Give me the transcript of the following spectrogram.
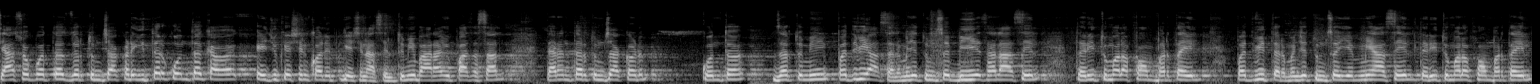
त्यासोबतच जर तुमच्याकडे इतर कोणतं का एज्युकेशन क्वालिफिकेशन असेल तुम्ही बारावी पास असाल त्यानंतर तुमच्याकडं कोणतं? जर तुम्ही पदवी असाल म्हणजे तुमचं बी ए झाला असेल तरी तुम्हाला फॉर्म भरता येईल. पदव्युत्तर म्हणजे तुमचं एम ए असेल तरी तुम्हाला फॉर्म भरता येईल.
